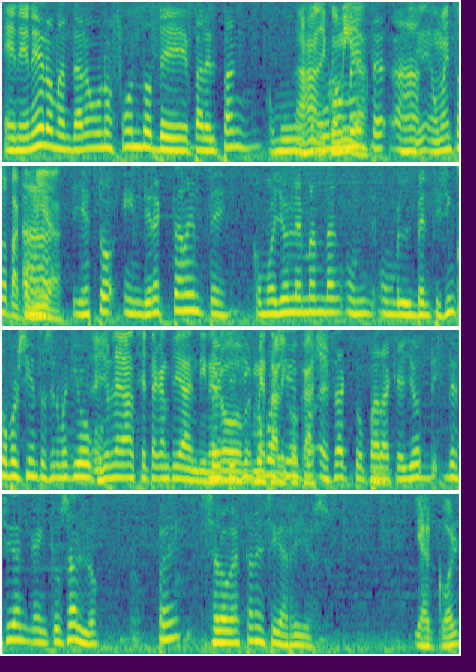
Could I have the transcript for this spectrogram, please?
En enero mandaron unos fondos de para el pan, como, un- Ajá, como de un comida. aumento, ajá. Sí, aumento para comida. y esto indirectamente, como ellos le mandan un, un 25%, si no me equivoco, Ellos le dan cierta cantidad en dinero 25%, metálico cash. exacto, para que ellos decidan en qué usarlo, pues se lo gastan en cigarrillos Y alcohol.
